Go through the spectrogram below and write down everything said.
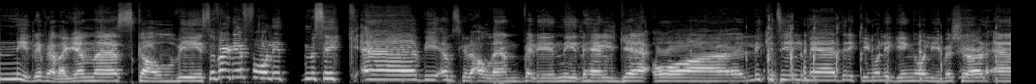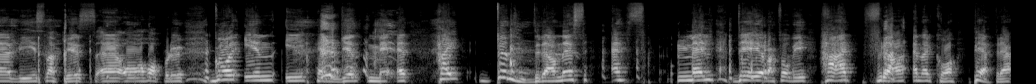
nydelige fredagen eh, skal vi selvfølgelig få litt musikk. Eh, Vi ønsker dere alle en veldig nydelig helg. eh, Og lykke til med drikking og ligging og livet sjøl. Vi snakkes eh, og håper du går inn i helgen med et heidundrende smell. Det gjør i hvert fall vi her fra NRK P3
